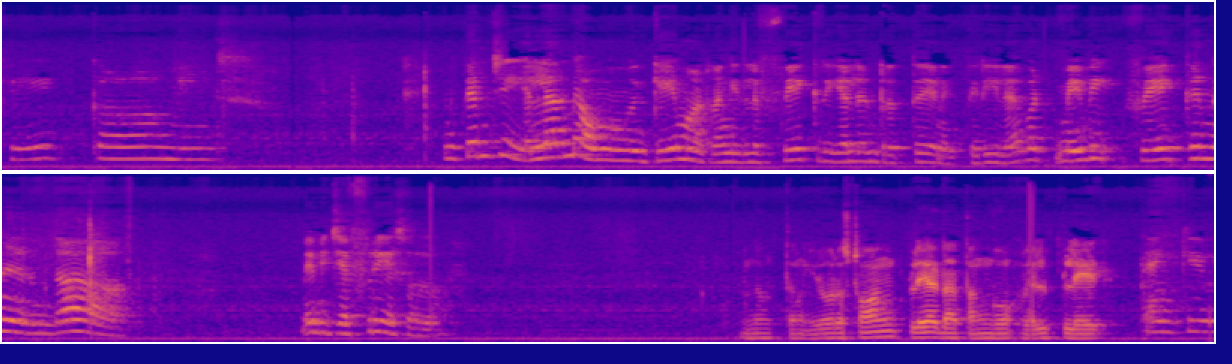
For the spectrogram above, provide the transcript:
ஃபேக்கா மீன்ஸ் எனக்கு தெரிஞ்சு எல்லாருமே அவங்கவுங்க கேம் ஆடுறாங்க. இதுல ஃபேக் ரியல்ன்றது எனக்கு தெரியல. பட் மேபி ஃபேக்குன்னு இருந்தா மேபி ஜெஃப்ரியை சொல்லலாம். இன்னொருத்தவங்க யோர் ஸ்ட்ராங் பிளேயர்டா தங்கம். Well played thank you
